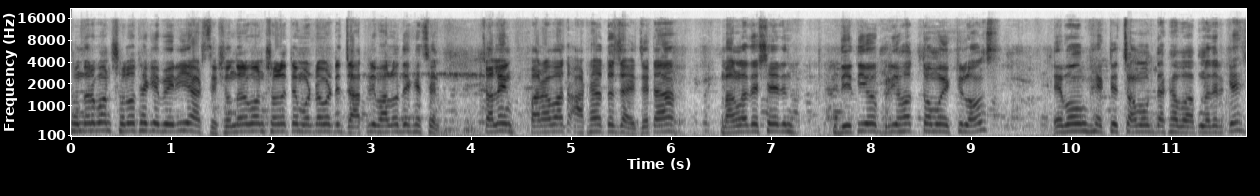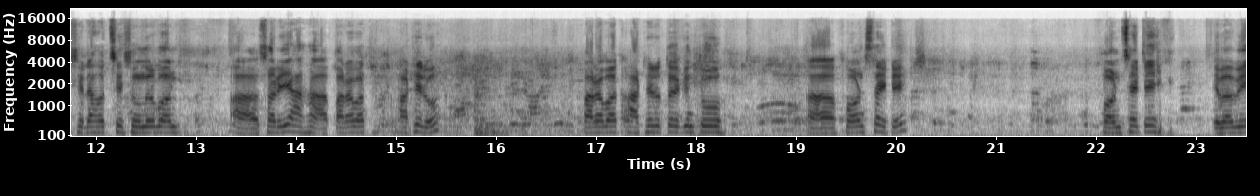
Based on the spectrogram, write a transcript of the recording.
সুন্দরবন ষোলো থেকে বেরিয়ে আসছি। সুন্দরবন ষোলোতে মোটামুটি যাত্রী ভালো দেখেছেন। চলেন পারাবাদ আঠারোতে যায় যেটা বাংলাদেশের দ্বিতীয় বৃহত্তম একটি লঞ্চ এবং একটি চমক দেখাবো আপনাদেরকে, সেটা হচ্ছে সুন্দরবন সরি হ্যাঁ পারাবাদ আঠেরো। পারাবাদ আঠেরোতে কিন্তু ফ্রন্ট সাইডে ফ্রন্ট সাইডে এভাবে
